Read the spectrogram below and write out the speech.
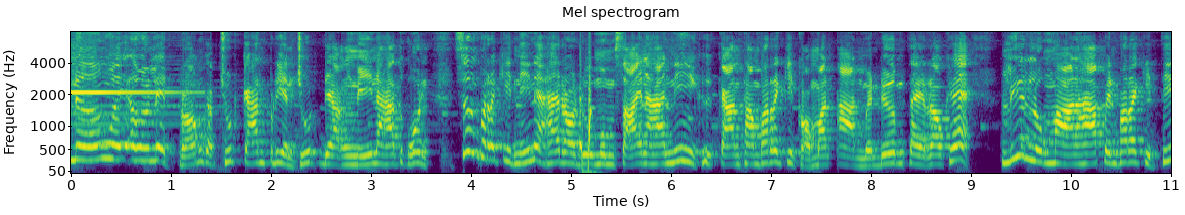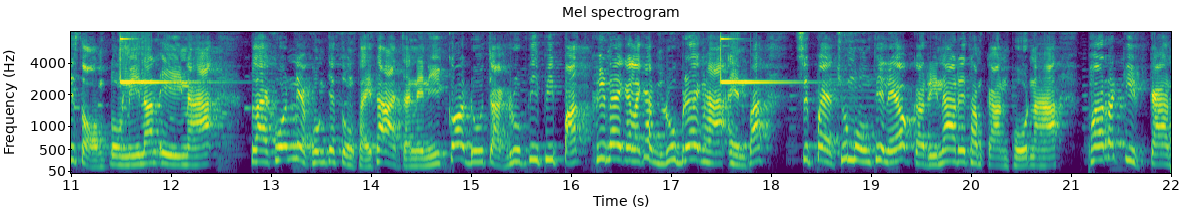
เนิร์งไวเออร์เลตพร้อมกับชุดการเปลี่ยนชุดอย่างนี้นะฮะทุกคน ซึ่งภารกิจนี้เนี่ยให้เราดูมุมซ้ายนะฮะนี่คือการทำภารกิจของมันอ่านเหมือนเดิม แต่เราแค่เลื่อนลงมานะฮะเป็นภารกิจที่ 2 ตรงนี้นั่นเองนะฮะหลายคนเนี่ยคงจะสงสัยถ้าอ่านจากในนี้ก็ดูจากรูปที่พี่ปักขึ้นให้กันละกันรูปแรกนะฮะเห็นปะ 18 ชั่วโมงที่แล้วการีนาได้ทำการโพสต์นะฮะ ภารกิจการ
